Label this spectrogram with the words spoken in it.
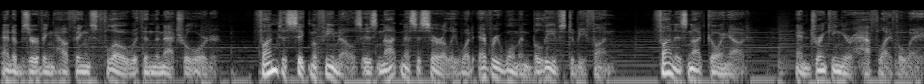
and observing how things flow within the natural order. Fun to Sigma females is not necessarily what every woman believes to be fun. Fun is not going out and drinking your half-life away,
